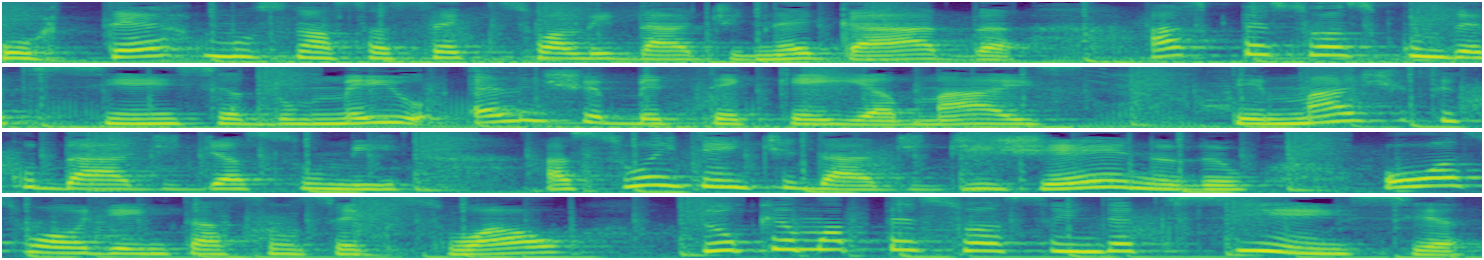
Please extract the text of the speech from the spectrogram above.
Por termos nossa sexualidade negada, as pessoas com deficiência do meio LGBTQIA têm mais dificuldade de assumir a sua identidade de gênero ou a sua orientação sexual do que uma pessoa sem deficiência.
